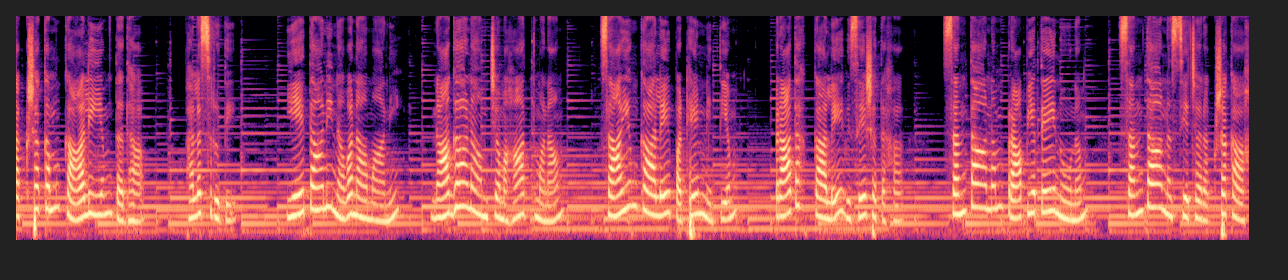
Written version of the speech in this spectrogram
తక్షకం కాళీయం తథా ఫలశ్రుతి ఏతాని నవనామాని నాగానాం చ మహాత్మనాం సాయంకాలే పఠేన్నిత్యం ప్రాతకాలే విశేషత సంతానం ప్రాప్యతే నూనం సంతానస్య చ రక్షకాः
